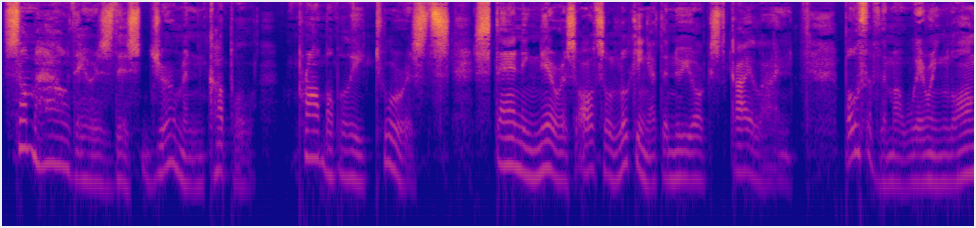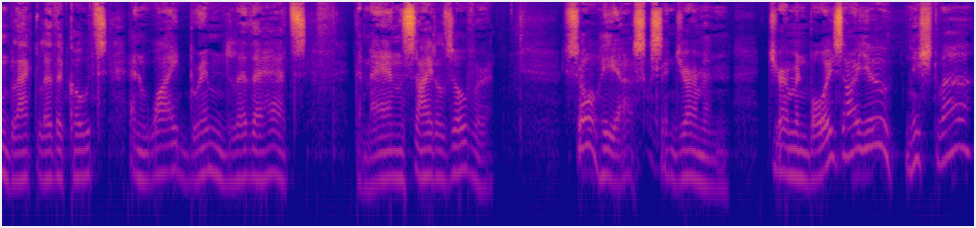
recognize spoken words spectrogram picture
Somehow there is this German couple probably tourists, standing near us, also looking at the New York skyline. Both of them are wearing long black leather coats and wide brimmed leather hats. The man sidles over. So, he asks in German, German boys, are you, nicht wahr?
